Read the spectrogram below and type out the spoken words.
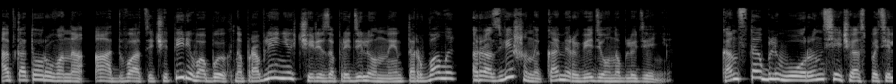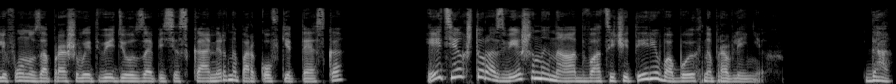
от которого на А-24 в обоих направлениях через определенные интервалы развешаны камеры видеонаблюдения. Констебль Уоррен сейчас по телефону запрашивает видеозаписи с камер на парковке Теска и тех, что развешаны на А-24 в обоих направлениях. Да,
